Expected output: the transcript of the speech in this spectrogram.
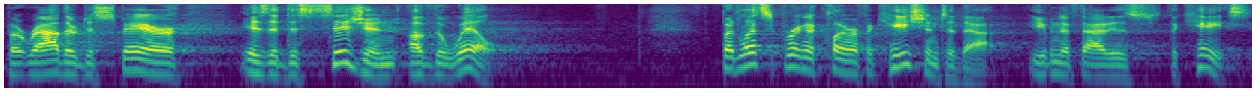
but rather despair is a decision of the will. But let's bring a clarification to that, even if that is the case.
